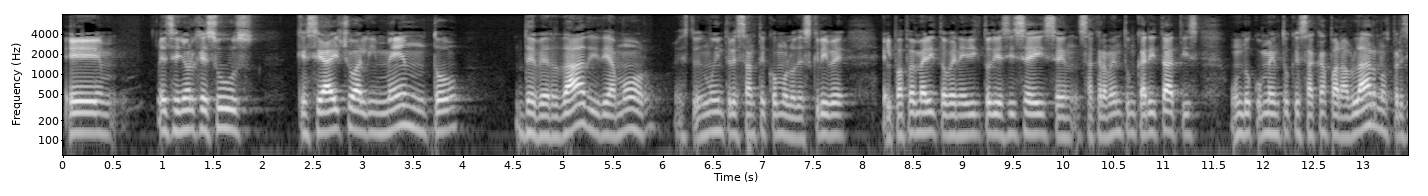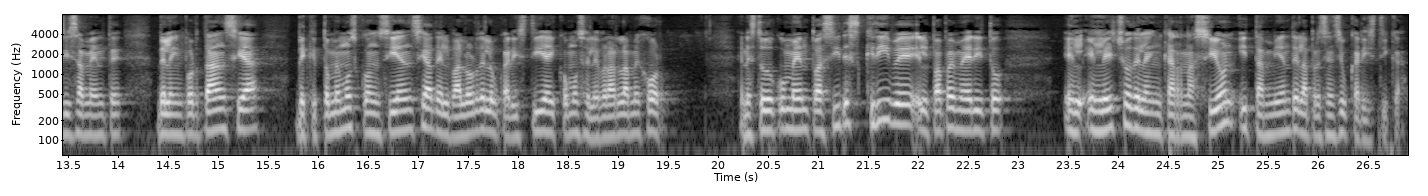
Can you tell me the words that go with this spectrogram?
Eh, el Señor Jesús, que se ha hecho alimento de verdad y de amor, esto es muy interesante como lo describe el Papa Emérito Benedicto XVI en Sacramentum Caritatis, un documento que saca para hablarnos precisamente de la importancia de que tomemos conciencia del valor de la Eucaristía y cómo celebrarla mejor. En este documento así describe el Papa Emérito el, hecho de la encarnación y también de la presencia eucarística.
